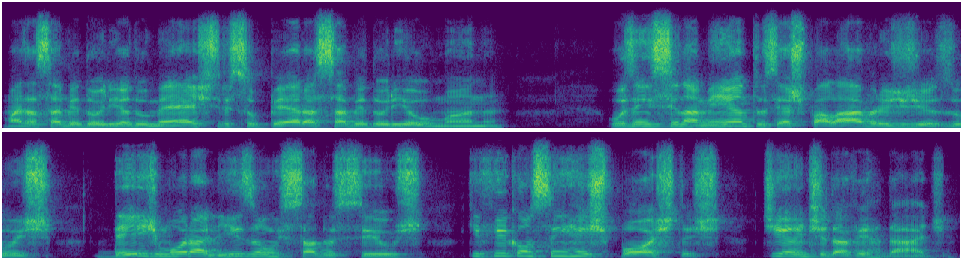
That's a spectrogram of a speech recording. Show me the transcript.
Mas a sabedoria do Mestre supera a sabedoria humana. Os ensinamentos e as palavras de Jesus desmoralizam os saduceus, que ficam sem respostas diante da verdade.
